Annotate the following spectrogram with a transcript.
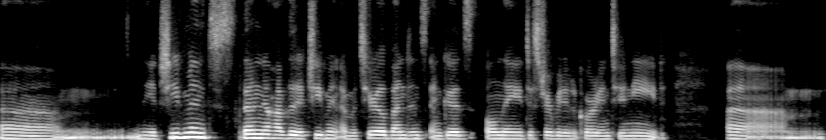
Um, the achievement, then you'll have the achievement of material abundance and goods only distributed according to need. Um,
